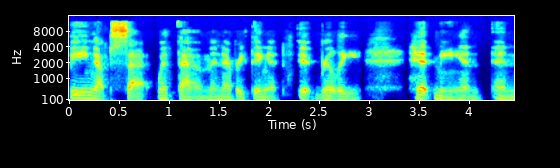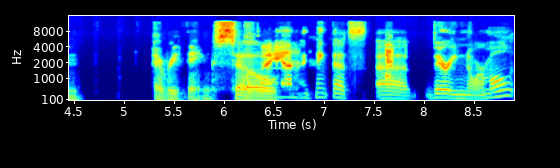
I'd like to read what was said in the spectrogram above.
being upset with them and everything it it really hit me and and everything. So, well, Diane, I think that's uh, very normal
